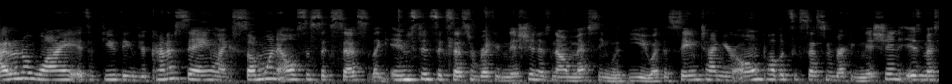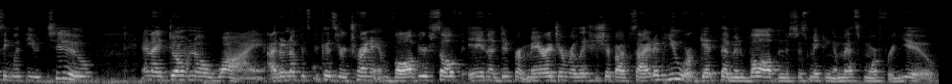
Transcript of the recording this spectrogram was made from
I don't know why it's a few things. You're kind of saying like someone else's success, like instant success and recognition is now messing with you. At the same time, your own public success and recognition is messing with you too. And I don't know why. I don't know if it's because you're trying to involve yourself in a different marriage and relationship outside of you or get them involved and it's just making a mess more for you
